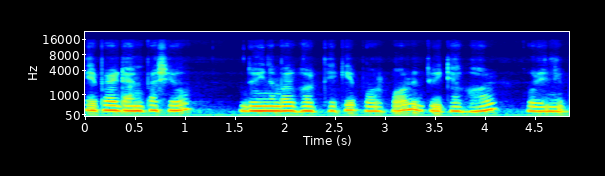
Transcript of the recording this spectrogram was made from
এরপরে ডান পাশেও দুই নম্বর ঘর থেকে পরপর দুইটা ঘর করে নেব।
